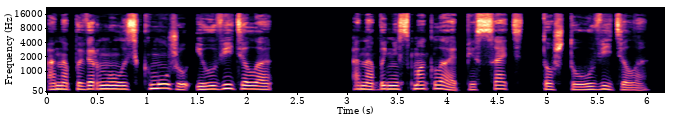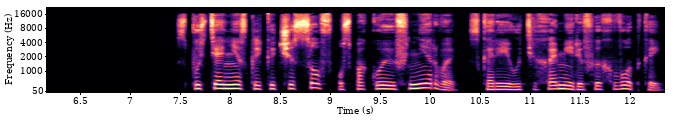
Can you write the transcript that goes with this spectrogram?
Она повернулась к мужу и увидела... Она бы не смогла описать то, что увидела. Спустя несколько часов, успокоив нервы, скорее утихомирив их водкой,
